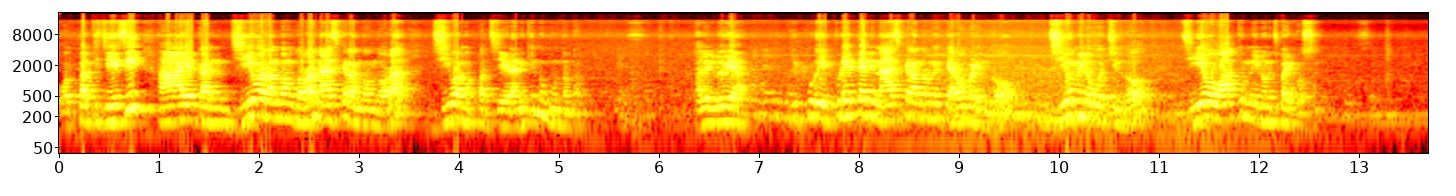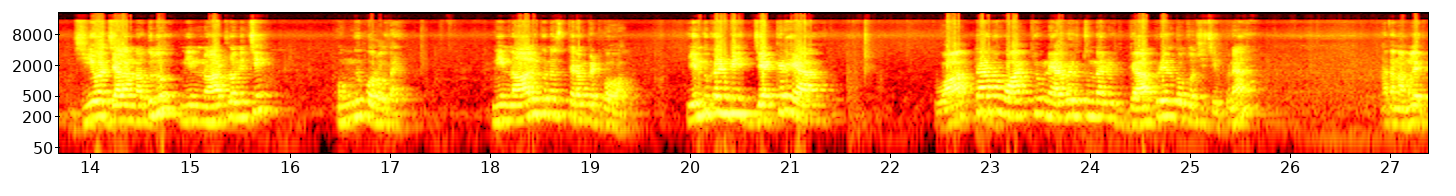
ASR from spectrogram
ఉత్పత్తి చేసి ఆ యొక్క జీవ రంధ్రం ద్వారా నాసిక రంధ్రం ద్వారా జీవాన్ని ఉత్పత్తి చేయడానికి నువ్వు ముందుంటావు లూయ ఇప్పుడు ఎప్పుడైతే అది నాసిక రంధ్రం నీకు తెరవబడిందో జీవం నీలోకి వచ్చిందో జీవవాక్యం నీ నుంచి బయటకు వస్తుంది. జీవ జల నదులు నీ నాట్లో నుంచి పొంగి నీ నాలుగును స్థిరం పెట్టుకోవాలి. ఎందుకంటే జక్రియ వాగ్దాన వాక్యం నెరవేరుతుందని గాబ్రియల్తో వచ్చి చెప్పినా? అతను నమ్మలేదు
